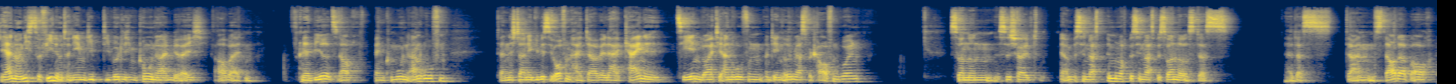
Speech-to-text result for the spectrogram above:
ja noch nicht so viele Unternehmen gibt, die wirklich im kommunalen Bereich arbeiten. Wenn wir jetzt auch bei Kommunen anrufen, dann ist da eine gewisse Offenheit da, weil da halt keine zehn Leute anrufen und denen irgendwas verkaufen wollen, sondern es ist halt ja, ein bisschen was, immer noch ein bisschen was Besonderes, dass, ja, dass da ein Startup auch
